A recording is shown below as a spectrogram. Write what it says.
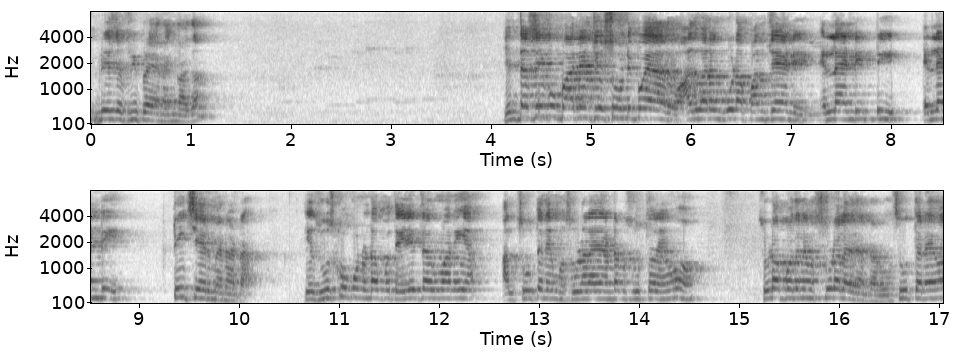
ఇప్పుడు చేసే ఫ్రీ ప్రయాణం కాదా? ఎంతసేపు భార్యను చూస్తూ ఉండిపోయారు? ఆదివారం కూడా పని చేయండి. LMD T LMD T chairman అట. ఇక చూసుకోకుండా ఉండకపోతే ఏం చేస్తారు మరి? ఇక? వాళ్ళు చూస్తేనేమో చూడలేదంటారు చూస్తేనేమో చూడకపోతేనేమో చూడలేదంటారు. చూస్తేనేమో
